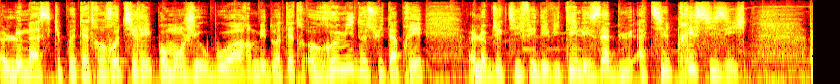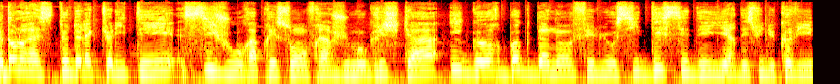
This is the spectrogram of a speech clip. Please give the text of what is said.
Le masque peut être retiré pour manger ou boire, mais doit être remis de suite après. L'objectif est d'éviter les abus, a-t-il précisé. Dans le reste de l'actualité, six jours après son frère jumeau Grishka, Igor Bogdanov est lui aussi décédé hier des suites du Covid.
